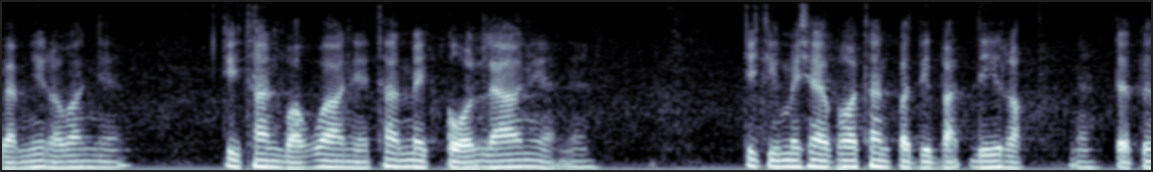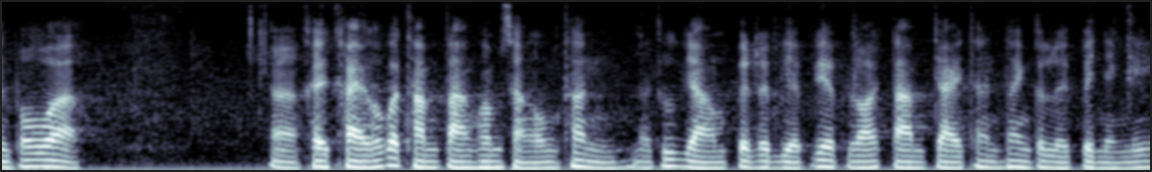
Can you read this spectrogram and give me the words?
แบบนี้แล้วว่าเนี่ย ที่ท่านบอกว่าเนี่ยท่านไม่โกรธแล้วเนี่ยนะจริงๆไม่ใช่เพราะท่านปฏิบัติดีหรอกนะแต่เป็นเพราะว่าอ่า ใครๆเขาก็ทำตามคำสั่งของท่านนะทุกอย่างเป็นระเบียบเรียบร้อยตามใจท่านท่านก็เลยเป็นอย่างนี้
